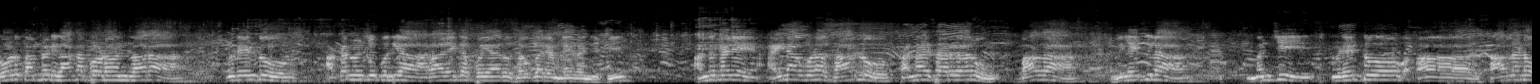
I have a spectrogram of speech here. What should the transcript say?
రోడ్డు కంప్లీట్ కాకపోవడం ద్వారా స్టూడెంట్ అక్కడి నుంచి కొద్దిగా రాలేకపోయారు సౌకర్యం లేదని చెప్పి. అందుకనే అయినా కూడా సార్లు కన్నాయ్ సార్ గారు బాగా విలేజ్లో మంచి స్టూడెంట్ సార్లను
